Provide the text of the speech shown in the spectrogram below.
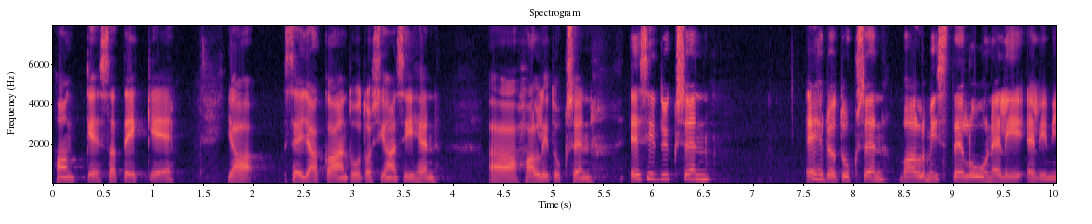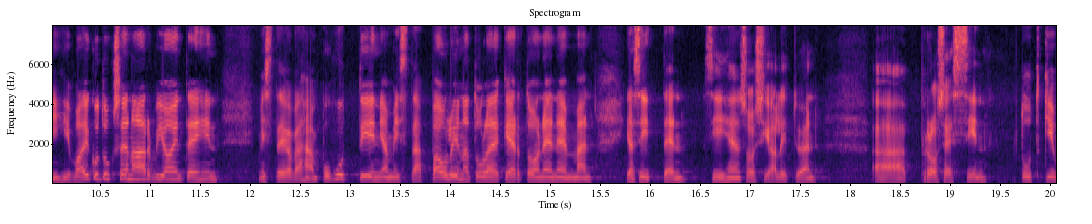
hankkeessa tekee. Ja se jakaantuu tosiaan siihen hallituksen esityksen ehdotuksen valmisteluun, eli, eli niihin vaikutuksen arviointeihin, mistä jo vähän puhuttiin ja mistä Pauliina tulee kertoa enemmän, ja sitten siihen sosiaalityön ää, prosessin tutki,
